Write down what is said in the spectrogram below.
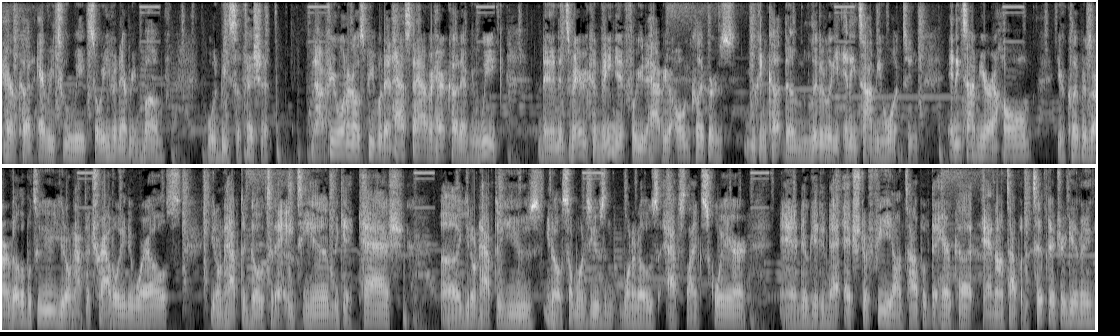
haircut every two weeks or even every month would be sufficient. Now, if you're one of those people that has to have a haircut every week, then it's very convenient for you to have your own clippers. You can cut them literally anytime you want to. Anytime you're at home, your clippers are available to you. You don't have to travel anywhere else. You don't have to go to the ATM to get cash. Uh, you don't have to use, you know, someone's using one of those apps like Square and they're getting that extra fee on top of the haircut and on top of the tip that you're giving.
